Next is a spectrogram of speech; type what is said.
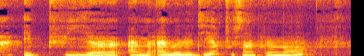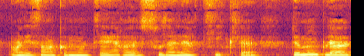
et puis à me, le dire tout simplement en laissant un commentaire sous un article de mon blog.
